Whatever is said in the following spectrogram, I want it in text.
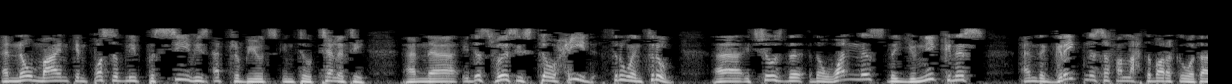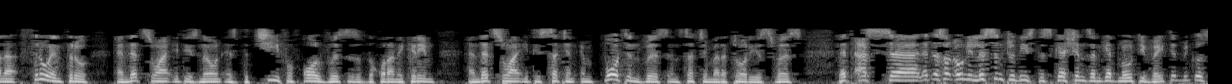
and no mind can possibly perceive his attributes in totality. And uh, this verse is tawheed through and through. Uh, it shows the, the oneness, the uniqueness, and the greatness of Allah wa ta'ala through and through. And that's why it is known as the chief of all verses of the Quran Kareem. And that's why it is such an important verse and such a meritorious verse. Let us, uh, let us not only listen to these discussions and get motivated, because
